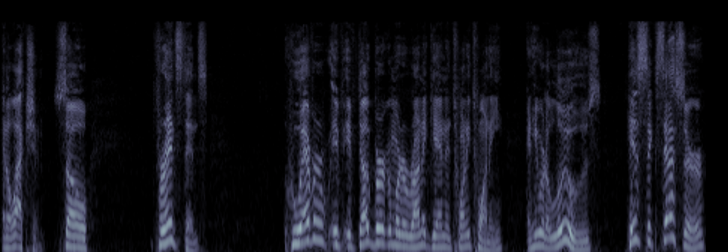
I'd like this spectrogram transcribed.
an election. So, for instance, whoever if, if Doug Burgum were to run again in 2020 and he were to lose, his successor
